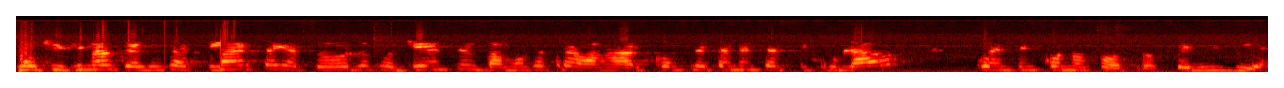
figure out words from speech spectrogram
Muchísimas gracias a ti, Marta, y a todos los oyentes. Vamos a trabajar completamente articulados. Cuenten con nosotros. Feliz día.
